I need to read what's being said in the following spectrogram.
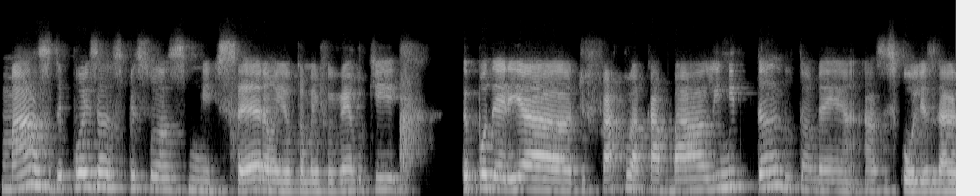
Mas depois as pessoas me disseram, e eu também fui vendo, que eu poderia, de fato, acabar limitando também as escolhas da,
